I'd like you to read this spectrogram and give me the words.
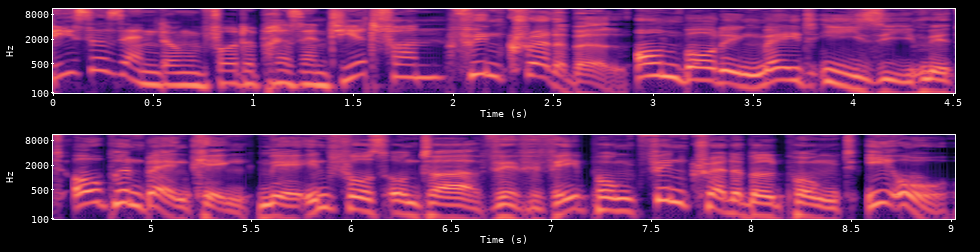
Diese Sendung wurde präsentiert von Fincredible. Onboarding made easy mit Open Banking. Mehr Infos unter www.fincredible.io.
